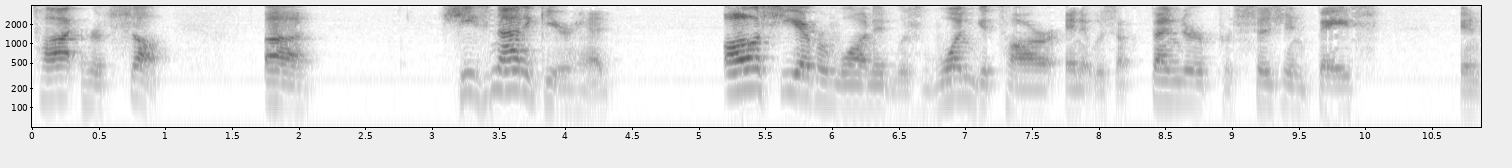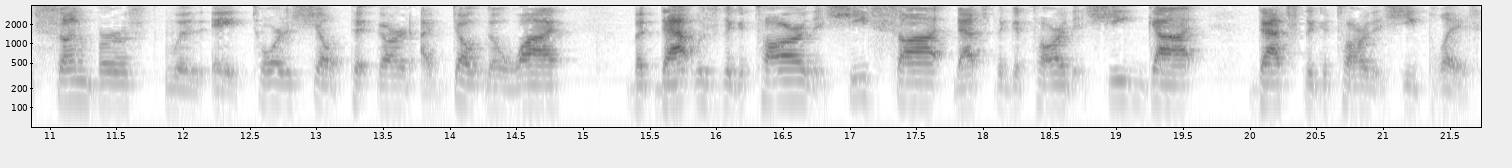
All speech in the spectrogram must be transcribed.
taught herself. Uh, she's not a gearhead all she ever wanted was one guitar, and it was a Fender Precision bass in Sunburst with a tortoiseshell pickguard. I don't know why, but that was the guitar that she sought. That's the guitar that she got. That's the guitar that she plays.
